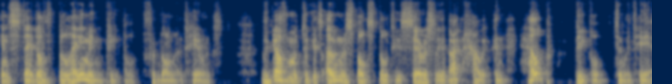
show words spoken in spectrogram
instead of blaming people for non-adherence, the government took its own responsibilities seriously about how it can help people to adhere.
